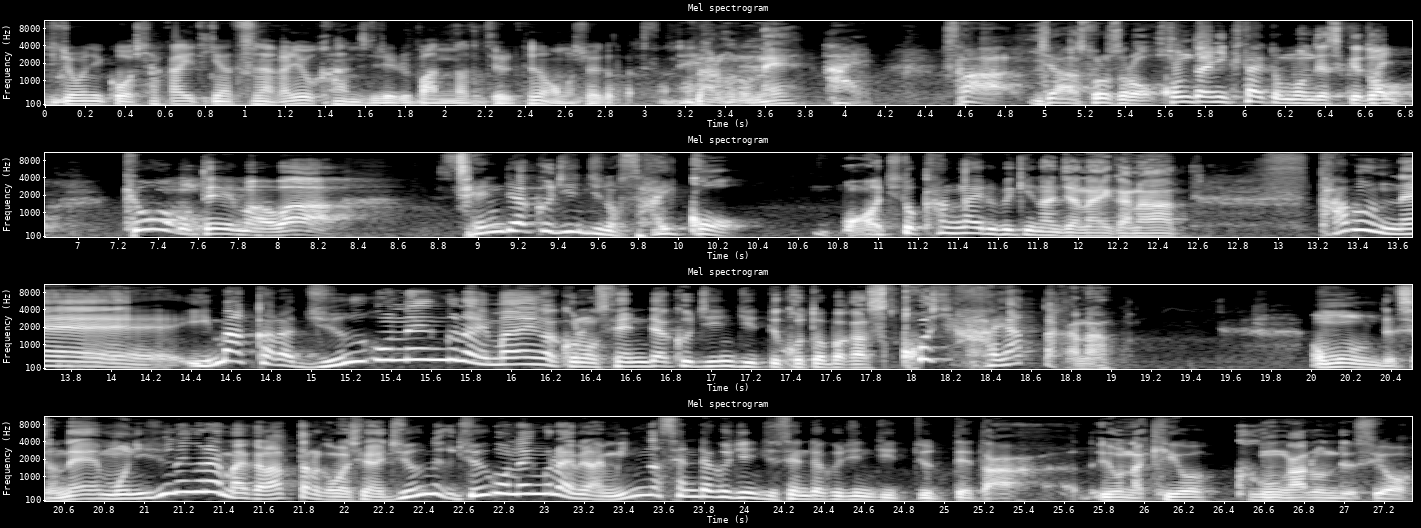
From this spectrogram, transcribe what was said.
非常にこう社会的なつながりを感じれる場になってるっていうのが面白いところですよね。なるほどね。はい。さあ、じゃあそろそろ本題に行きたいと思うんですけど、はい今日のテーマは、戦略人事の最高。もう一度考えるべきなんじゃないかな。多分ね、今から15年ぐらい前がこの戦略人事って言葉が少し流行ったかな。思うんですよね。もう20年ぐらい前からあったのかもしれない。10年、15年ぐらい前みんな戦略人事、戦略人事って言ってたような記憶があるんですよ。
